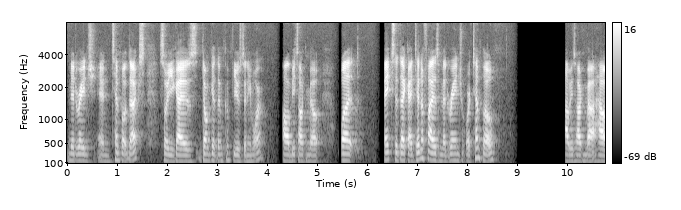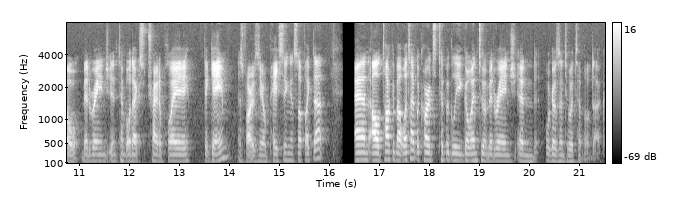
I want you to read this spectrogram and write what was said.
mid-range and tempo decks so you guys don't get them confused anymore. I'll be talking about what makes a deck identify as mid-range or tempo. I'll be talking about how mid-range and tempo decks try to play the game as far as you know pacing and stuff like that. And I'll talk about what type of cards typically go into a mid-range and what goes into a tempo deck.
